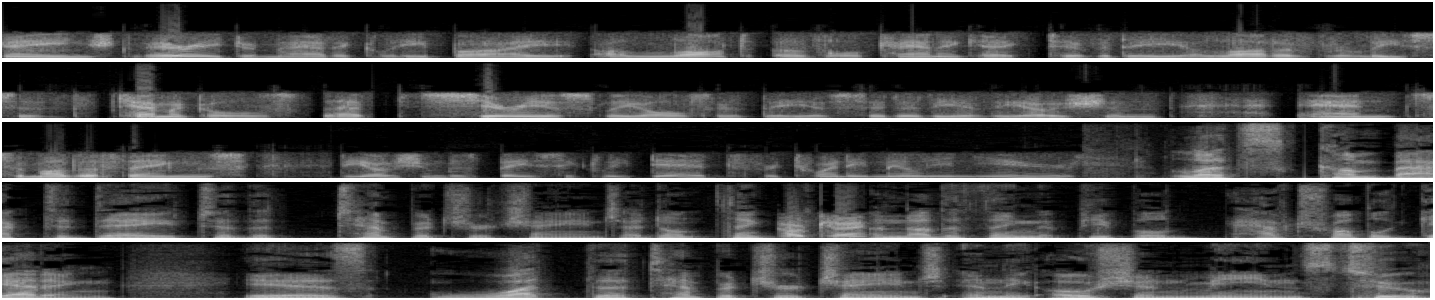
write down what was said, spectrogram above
changed very dramatically by a lot of volcanic activity, a lot of release of chemicals that seriously altered the acidity of the ocean, and some other things the ocean was basically dead for 20 million years. Let's come back today to the temperature change. I don't think okay. another thing that people have trouble getting is what the temperature change in the ocean means to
